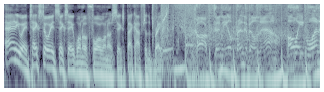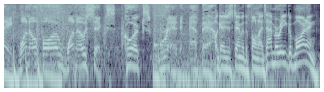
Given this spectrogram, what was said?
Anyway, text 0868 104 106. Back after the break. Talk to Neil Prendeville now. 0818 104 106. Cork's Red FM. Okay, just staying with the phone lines. Anne Marie, good morning.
